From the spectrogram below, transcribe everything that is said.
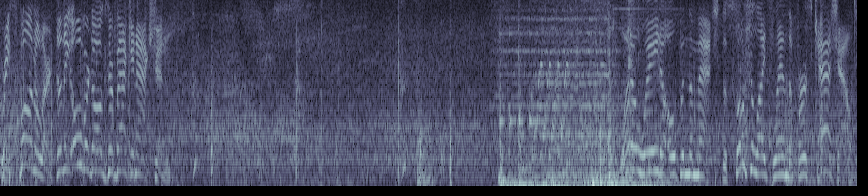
Respawn alert! The overdogs are back in action! What a way to open the match. The socialites land the first cash out.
